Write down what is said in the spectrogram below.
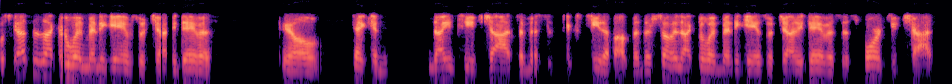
Wisconsin's not going to win many games with Johnny Davis, you know, taking 19 shots and missing 16 of them, and they're certainly not going to win many games with Johnny Davis's 14 shots.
